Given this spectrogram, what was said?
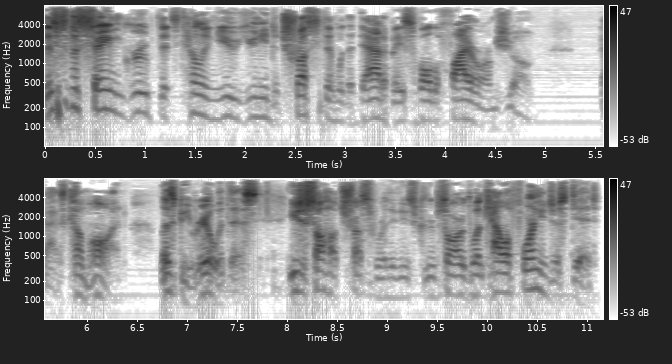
this is the same group that's telling you you need to trust them with a database of all the firearms you own. Guys, come on. Let's be real with this. You just saw how trustworthy these groups are with what California just did.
